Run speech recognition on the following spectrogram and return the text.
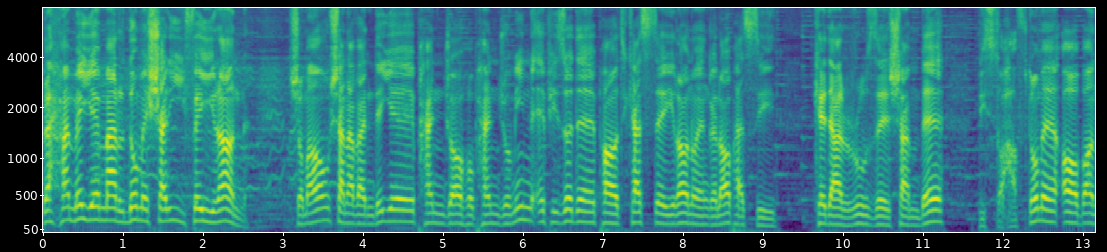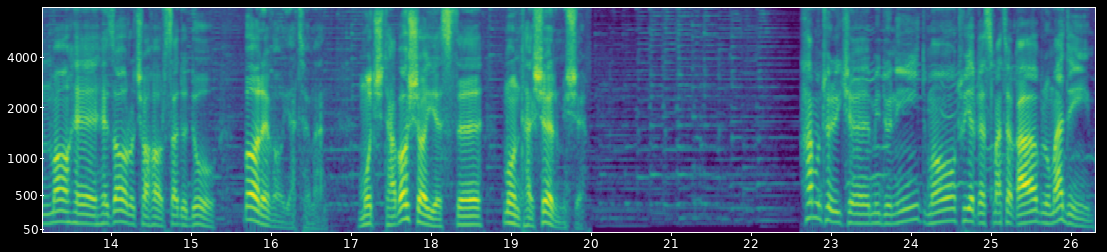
به همه مردم شریف ایران. شما شنونده پنجاه و پنجمین اپیزود پادکست ایران و انقلاب هستید که در روز شنبه 27 آبان ماه 1402 با روایت من. مجتبا شایسته منتشر میشه. همونطوری که می‌دونید ما توی قسمت قبل اومدیم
